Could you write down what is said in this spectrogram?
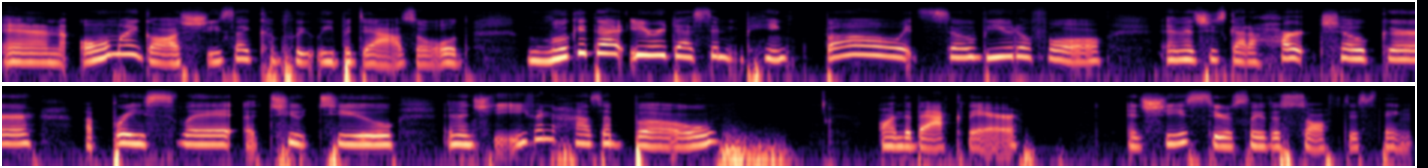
And oh my gosh, she's like completely bedazzled. Look at that iridescent pink bow. It's so beautiful. And then she's got a heart choker, a bracelet, a tutu, and then she even has a bow on the back there. And she is seriously the softest thing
